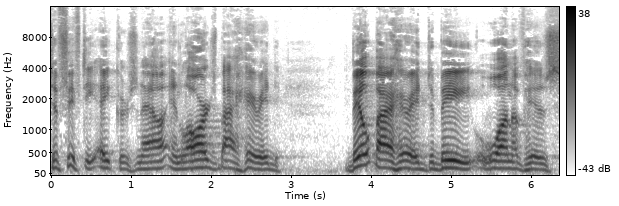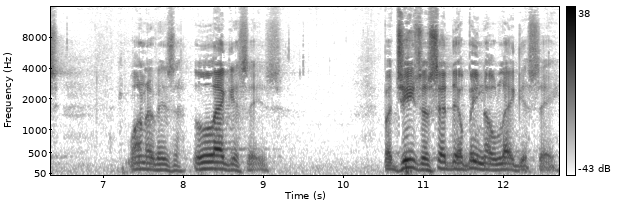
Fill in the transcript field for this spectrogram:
to 50 acres now, enlarged by Herod, built by Herod to be one of his one of his legacies. But Jesus said there'll be no legacy.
